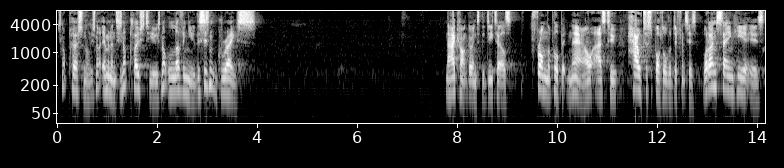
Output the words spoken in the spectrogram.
He's not personal. He's not immanent. He's not close to you. He's not loving you. This isn't grace. Now, I can't go into the details from the pulpit now as to how to spot all the differences. What I'm saying here is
